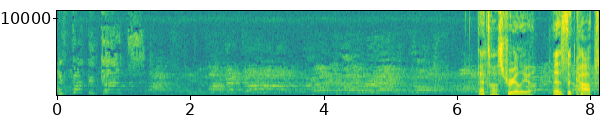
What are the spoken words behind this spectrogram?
You fucking cunts. That's Australia. As the cops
